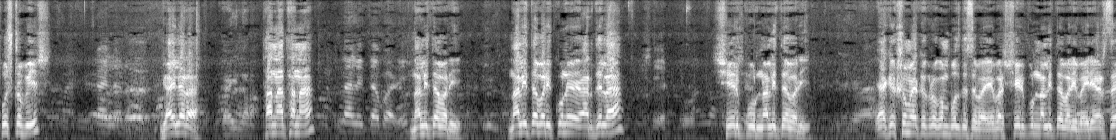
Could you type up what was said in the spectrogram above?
পোস্ট অফিস? গাইলারা? গাইলারা। থানা থানা? নালিতাবাড়ি। নালিতাবাড়ি। নালিতাবাড়ি কোন আর জেলা? শেরপুর। শেরপুর নালিতাবাড়ি। এক এক সময় এক এক রকম বলতেছে ভাই। এবার শেরপুর নালিতাবাড়ি বাইরে আসছে।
